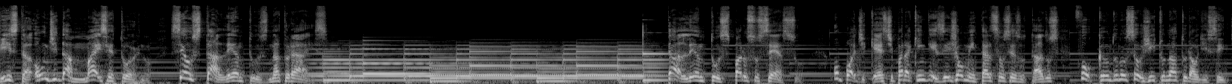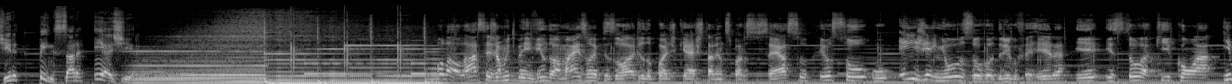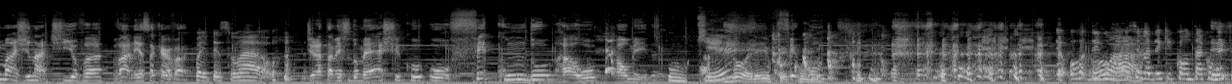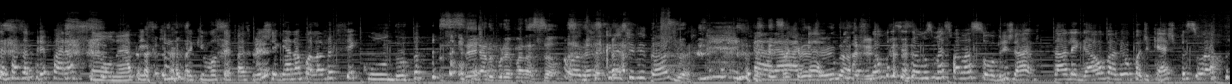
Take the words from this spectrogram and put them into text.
entrevista onde dá mais retorno: seus talentos naturais. Talentos para o Sucesso o podcast para quem deseja aumentar seus resultados focando no seu jeito natural de sentir, pensar e agir. Olá, seja muito bem-vindo a mais um episódio do podcast Talentos para o Sucesso. Eu sou o engenhoso Rodrigo Ferreira e estou aqui com a imaginativa Vanessa Carvalho. Oi, pessoal. Diretamente do México, o fecundo Raul Almeida. O quê? Adorei o fecundo. Rodrigo, agora você vai ter que contar como é que você faz a preparação, né? A pesquisa que você faz para chegar na palavra fecundo. Zero preparação. Isso é criatividade, velho. Caraca, Isso é criatividade. Não precisamos mais falar sobre sobre. Já tá legal, valeu o podcast, pessoal.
